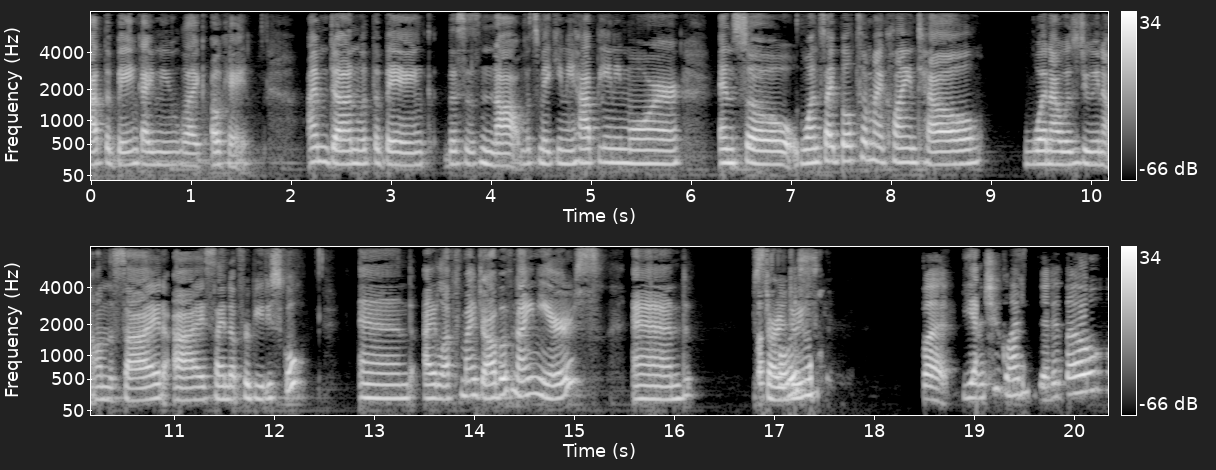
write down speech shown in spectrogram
at the bank, I knew like, okay, I'm done with the bank. This is not what's making me happy anymore. And so once I built up my clientele when I was doing it on the side, I signed up for beauty school and I left my job of nine years and started doing but yeah. aren't you glad you did it though?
